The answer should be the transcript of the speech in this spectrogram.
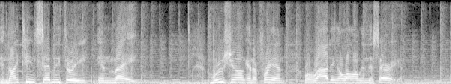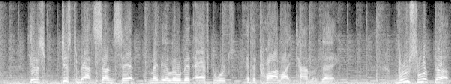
In 1973, in May, Bruce Young and a friend were riding along in this area. It was just about sunset, maybe a little bit afterwards, at the twilight time of day. Bruce looked up,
